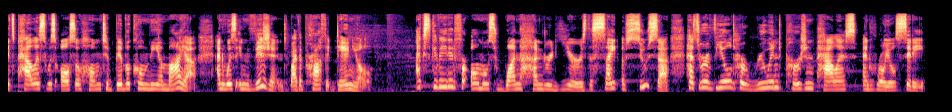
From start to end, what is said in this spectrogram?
its palace was also home to biblical Nehemiah and was envisioned by the prophet Daniel. Excavated for almost 100 years, the site of Susa has revealed her ruined Persian palace and royal city,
